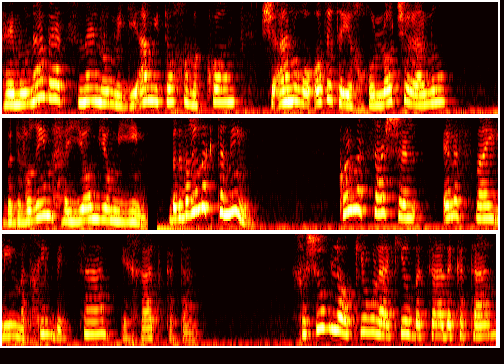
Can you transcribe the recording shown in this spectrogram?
האמונה בעצמנו מגיעה מתוך המקום שאנו רואות את היכולות שלנו בדברים היומיומיים, בדברים הקטנים. כל מסע של אלף מיילים מתחיל בצעד אחד קטן. חשוב להוקיר ולהכיר בצעד הקטן,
